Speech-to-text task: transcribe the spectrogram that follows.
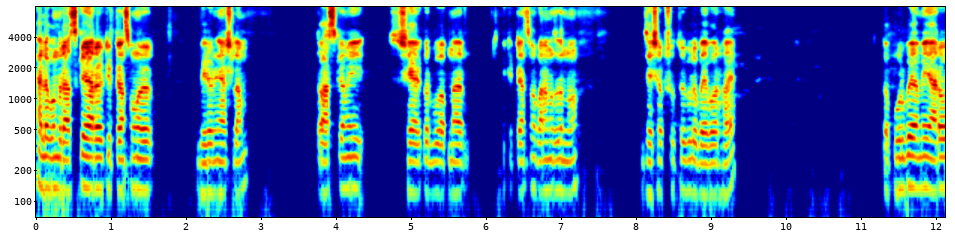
হ্যালো বন্ধুরা, আজকে আরও একটি ট্রান্সফর্মার ভিডিও নিয়ে আসলাম। তো আজকে আমি শেয়ার করব আপনার একটি ট্রান্সফর্মার বানানোর জন্য, যেসব সূত্রগুলো ব্যবহার হয়। তো পূর্বে আমি আরও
